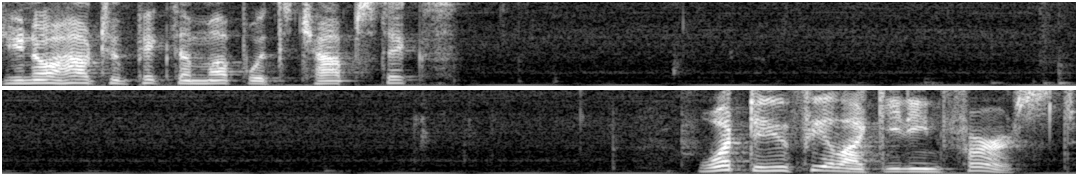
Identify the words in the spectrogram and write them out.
Do you know how to pick them up with chopsticks? What do you feel like eating first?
